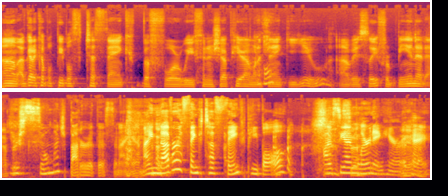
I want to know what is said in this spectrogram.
um, I've got a couple people to thank before we finish up here. I want to Okay. thank you, obviously, for being at Epic. You're so much better at this than I am. I never think to thank people. I see I'm So- learning here. Yeah. Okay.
